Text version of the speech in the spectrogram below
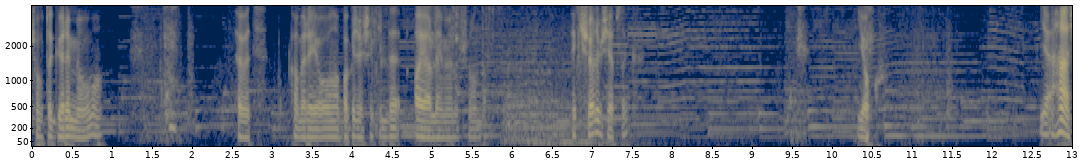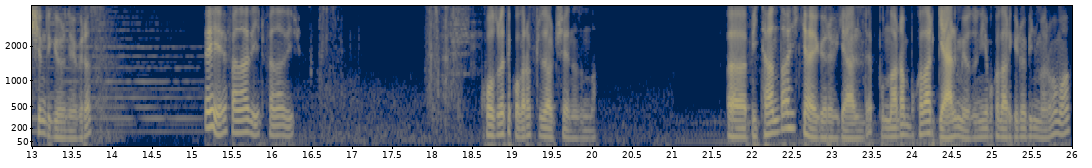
Çok da göremiyorum ama. Evet. Kamerayı ona bakacak şekilde ayarlayamıyorum şu anda. Peki şöyle bir şey yapsak. Yok. Ya ha şimdi görünüyor biraz. İyi, fena değil, fena değil. Kozmetik olarak güzel bir şey en azından. Ee, bir tane daha hikaye görevi geldi. Bunlardan bu kadar gelmiyordu. Niye bu kadar geliyor bilmiyorum ama.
